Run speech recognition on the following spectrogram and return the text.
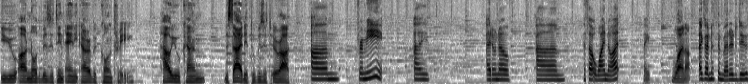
you are not visiting any Arabic country. How you can decide to visit Iraq? um, for me, I, I don't know. Um, I thought, why not? Like, why not? I got nothing better to do.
